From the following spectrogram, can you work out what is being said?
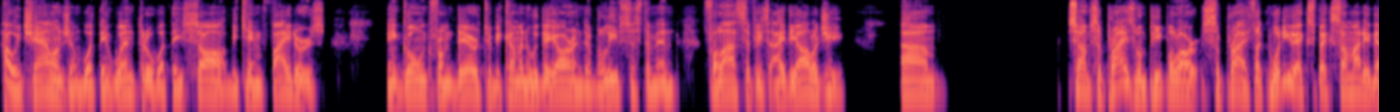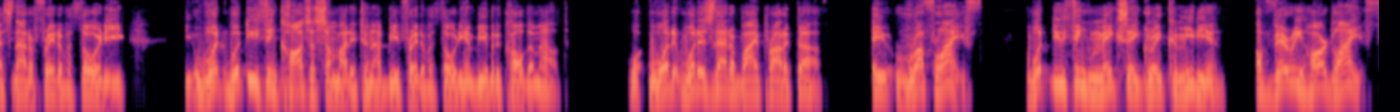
how he challenged him, what they went through, what they saw, became fighters, and going from there to becoming who they are in their belief system and philosophies, ideology. Um, so I'm surprised when people are surprised. Like, what do you expect somebody that's not afraid of authority? What what do you think causes somebody to not be afraid of authority and be able to call them out? What what, what is that a byproduct of? A rough life. What do you think makes a great comedian? A very hard life.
